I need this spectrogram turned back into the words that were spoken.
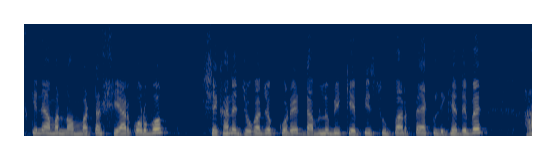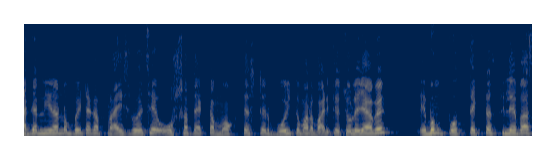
স্ক্রিনে আমার নম্বরটা শেয়ার করব। সেখানে যোগাযোগ করে ডাব্লিউবি কেপি সুপার প্যাক লিখে দেবে। হাজার নিরানব্বই টাকা প্রাইস রয়েছে। ওর সাথে একটা মক টেস্টের বই তোমার বাড়িতে চলে যাবে এবং প্রত্যেকটা সিলেবাস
